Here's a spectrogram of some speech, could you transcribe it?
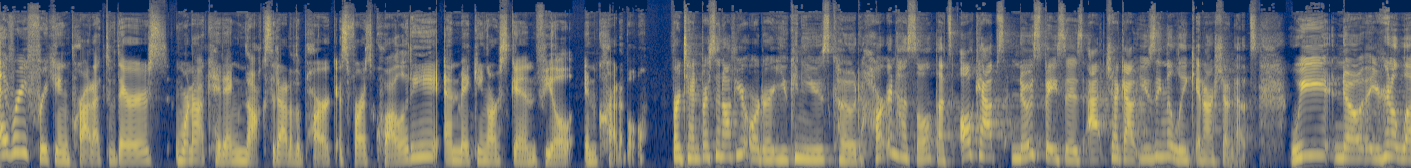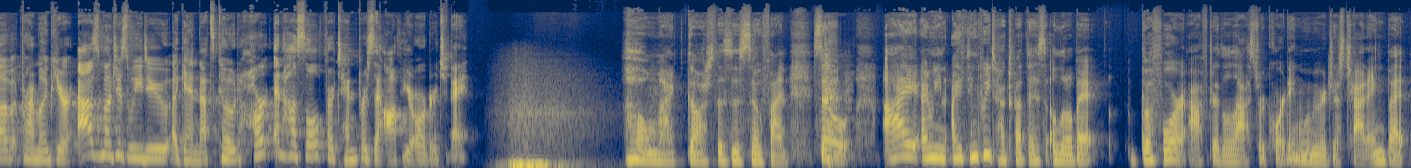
every freaking product of theirs, we're not kidding, knocks it out of the park as far as quality and making our skin feel incredible. For 10% off your order, you can use code Heart and Hustle, that's all caps, no spaces, at checkout using the link in our show notes. We know that you're gonna love Primally Pure as much as we do. Again, that's code Heart and Hustle for 10% off your order today. Oh my gosh, this is so fun. So I I mean, I think we talked about this a little bit before after the last recording when we were just chatting, but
